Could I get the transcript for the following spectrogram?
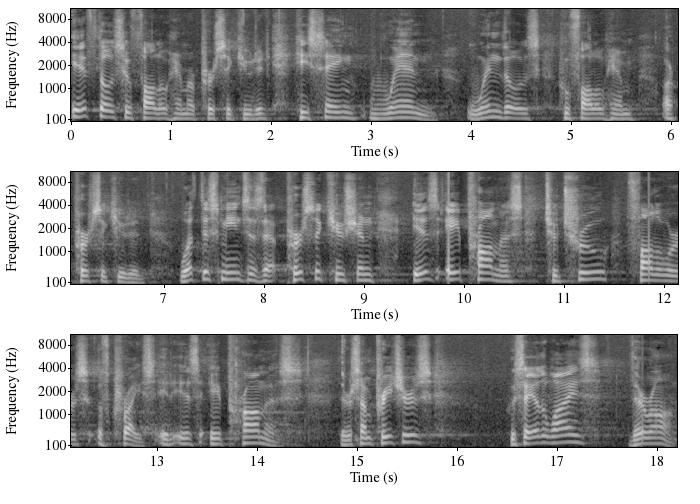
if those who follow him are persecuted. He's saying when, when those who follow him are persecuted. What this means is that persecution is a promise to true followers of Christ. It is a promise. There are some preachers who say otherwise, they're wrong.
